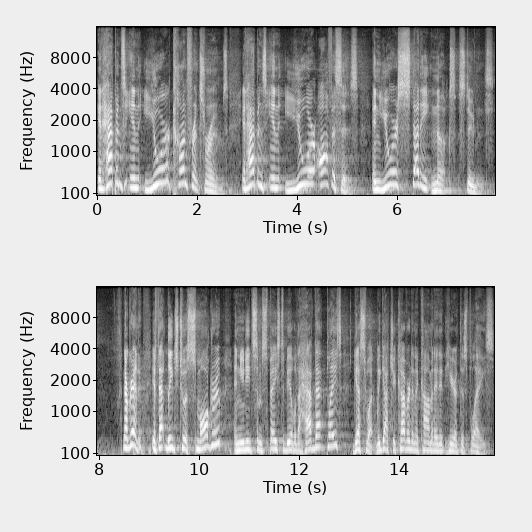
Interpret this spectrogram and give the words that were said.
It happens in your conference rooms. It happens in your offices and your study nooks, students. Now, granted, if that leads to a small group and you need some space to be able to have that place, guess what? We got you covered and accommodated here at this place.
